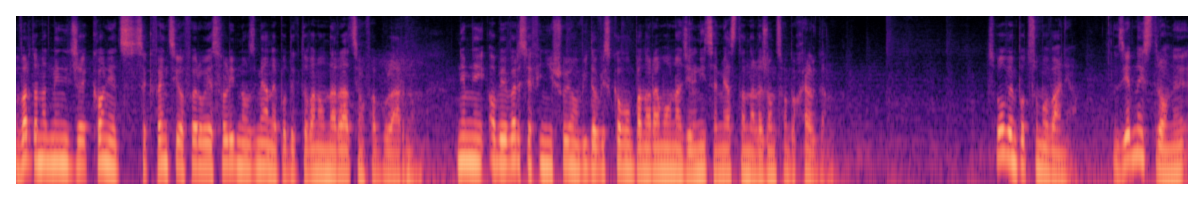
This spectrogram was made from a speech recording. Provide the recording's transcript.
Warto nadmienić, że koniec sekwencji oferuje solidną zmianę podyktowaną narracją fabularną. Niemniej obie wersje finiszują widowiskową panoramą na dzielnicę miasta należącą do Helgan. Słowem podsumowania. Z jednej strony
